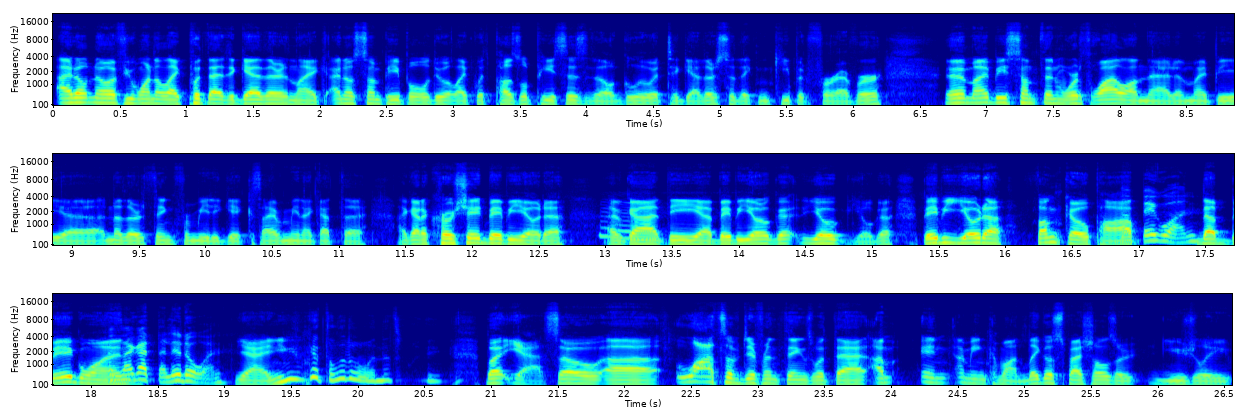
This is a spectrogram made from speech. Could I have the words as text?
I don't know if you want to like put that together and like I know some people will do it like with puzzle pieces they'll glue it together so they can keep it forever. It might be something worthwhile on that. It might be uh, another thing for me to get because I mean I got the I got a crocheted baby Yoda. I've got the uh, baby yoga yo, yoga baby Yoda Funko Pop, the big one. the big one. I got the little one. Yeah, and you get the little one. That's funny. But yeah, so uh, lots of different things with that. I'm and I mean, come on, Lego specials are usually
